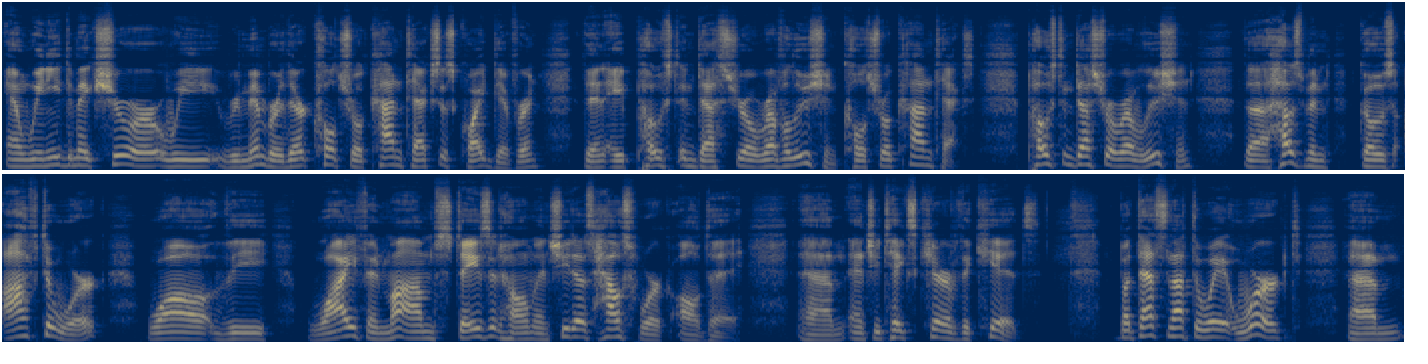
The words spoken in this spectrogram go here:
And we need to make sure we remember their cultural context is quite different than a post industrial revolution cultural context. Post industrial revolution, the husband goes off to work while the wife and mom stays at home and she does housework all day um, and she takes care of the kids. But that's not the way it worked. Um,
